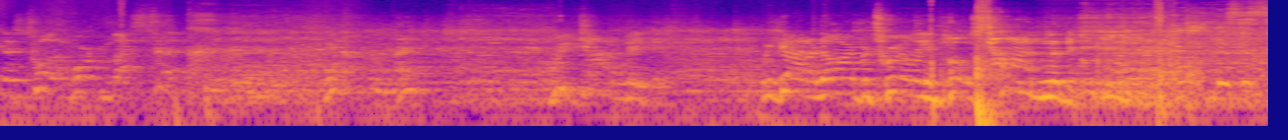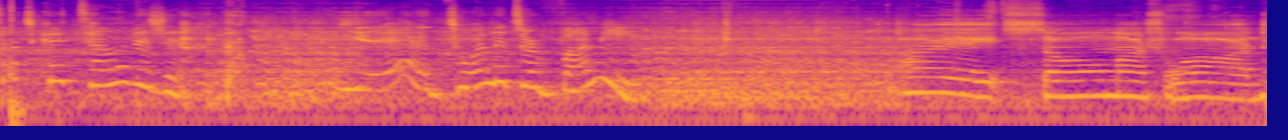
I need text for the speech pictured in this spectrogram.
get this toilet working by six. We're not gonna make it. We gotta make it. We got an arbitrarily imposed time limit. This is such good television. yeah, toilets are funny. I ate so much wad.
